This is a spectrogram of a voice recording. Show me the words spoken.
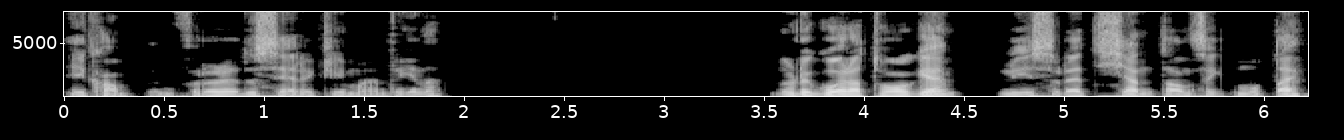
i kampen for å redusere klimaendringene. Når du går av toget, lyser det et kjent ansikt mot deg.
